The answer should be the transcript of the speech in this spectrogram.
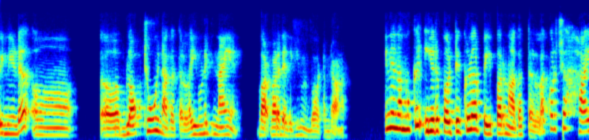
പിന്നീട് ബ്ലോക്ക് ടൂവിനകത്തുള്ള യൂണിറ്റ് നയൻ വളരെയധികം ഇമ്പോർട്ടന്റ് ആണ്. ഇനി നമുക്ക് ഈ ഒരു പെർട്ടിക്കുലർ പേപ്പറിനകത്തുള്ള കുറച്ച് ഹൈ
